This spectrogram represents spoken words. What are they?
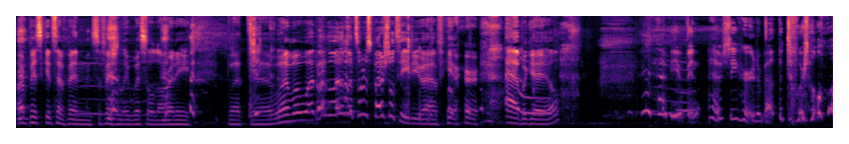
Our biscuits have been sufficiently whistled already. But uh, what, what, what, what, what sort of specialty do you have here, Abigail? have you been? Has she heard about the turtle?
